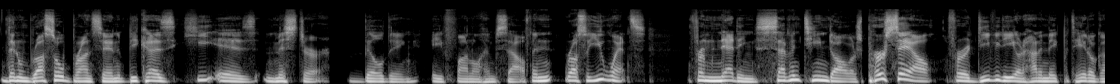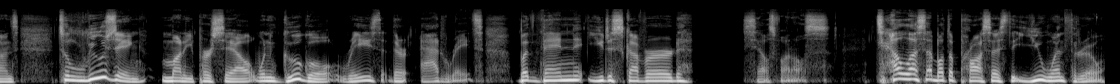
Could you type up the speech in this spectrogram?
than Russell Brunson? Because he is Mr. Building a funnel himself. And Russell, you went from netting $17 per sale for a DVD on how to make potato guns to losing money per sale when Google raised their ad rates. But then you discovered sales funnels. Tell us about the process that you went through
